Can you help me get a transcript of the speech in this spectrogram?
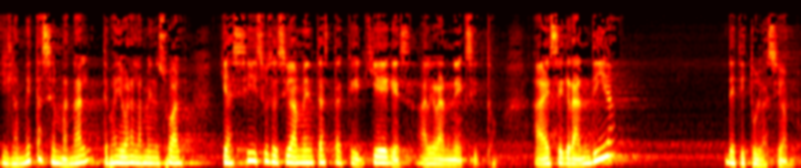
Y la meta semanal te va a llevar a la mensual. Y así sucesivamente hasta que llegues al gran éxito, a ese gran día de titulación.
